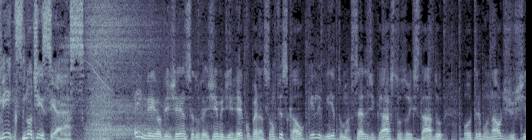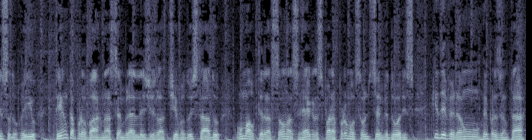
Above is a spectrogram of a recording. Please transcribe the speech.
Mix Notícias. Em meio à vigência do regime de recuperação fiscal que limita uma série de gastos do Estado, o Tribunal de Justiça do Rio tenta aprovar na Assembleia Legislativa do Estado uma alteração nas regras para a promoção de servidores, que deverão representar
